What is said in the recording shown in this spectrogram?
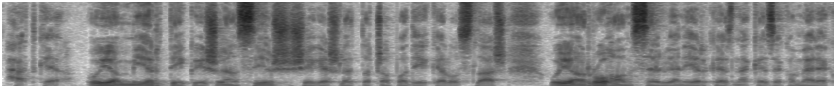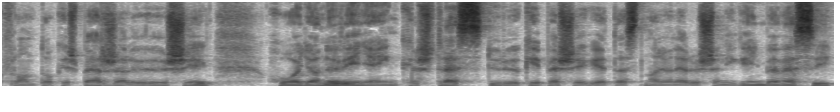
hát kell. Olyan mértékű és olyan szélsőséges lett a csapadékeloszlás, olyan rohamszerűen érkeznek ezek a melegfrontok és perzselő hőség, hogy a növényeink stressz tűrő képességét ezt nagyon erősen igénybe veszi,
